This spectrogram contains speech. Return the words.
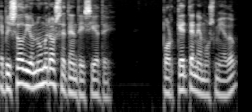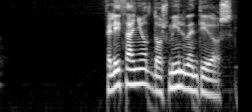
Episodio número 77. ¿Por qué tenemos miedo? Feliz año 2022.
